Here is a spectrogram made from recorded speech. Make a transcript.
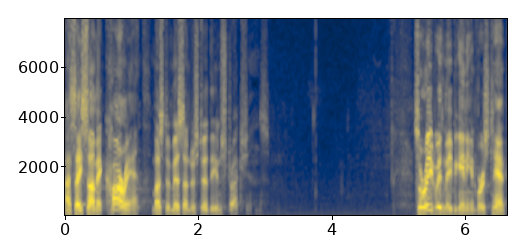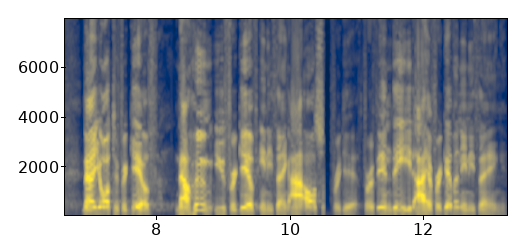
I say some at Corinth must have misunderstood the instructions. So read with me beginning in verse 10. Now you ought to forgive. Now, whom you forgive anything, I also forgive. For if indeed I have forgiven anything,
